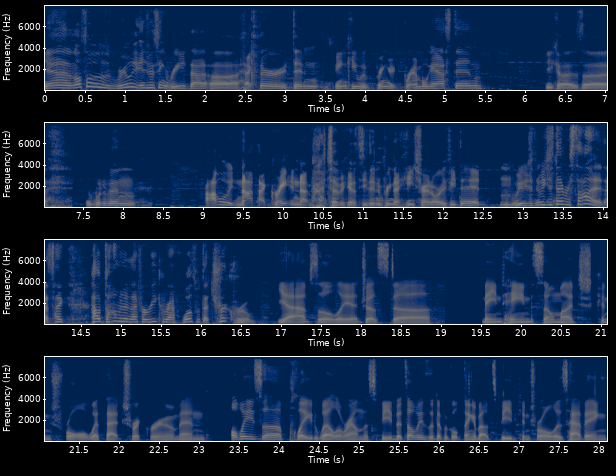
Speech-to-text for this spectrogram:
Yeah, and also it was really interesting read that uh, Hector didn't think he would bring a Brambleghast in because uh, it would have been probably not that great in that matchup because he didn't bring that Heatran, or if he did, Mhm. we, just, we just never saw it. That's like how dominant that Farigiraf was with that Trick Room. yeah, absolutely. It just uh, maintained so much control with that trick room and always uh, played well around the speed. That's always the difficult thing about speed control is having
